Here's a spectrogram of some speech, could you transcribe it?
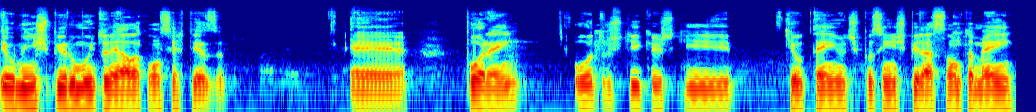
eu me inspiro muito nela com certeza. É, porém, outros kickers que que eu tenho tipo assim inspiração também,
